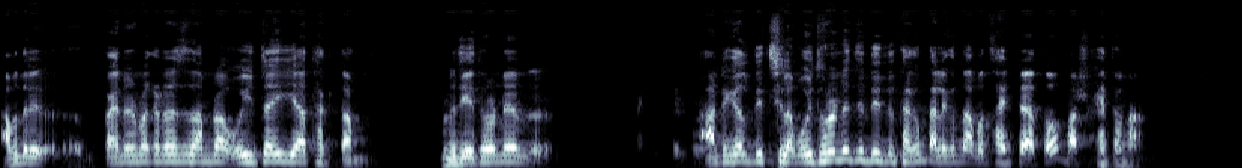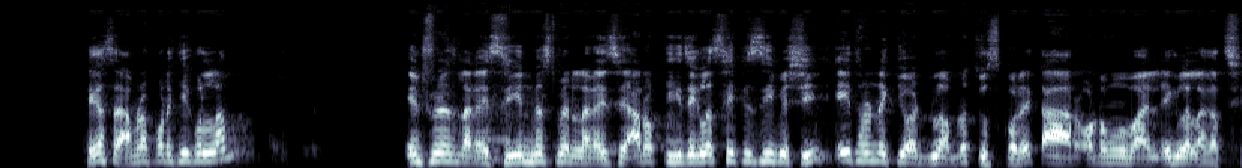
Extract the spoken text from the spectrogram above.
আমাদের প্যানেল মার্কেটার যদি আমরা ওইটাই ইয়া থাকতাম মানে যে ধরনের আর্টিকেল দিচ্ছিলাম, ওই ধরনের যদি দিতে থাকতাম, তাহলে কিন্তু আমার সাইটটা এত বাস খাইতো না। ঠিক আছে? আমরা পরে কি করলাম? ইন্স্যুরেন্স লাগাইছি ইনভেস্টমেন্ট লাগাইছি, আরও কি, যেগুলো সিপিসি বেশি, এই ধরনের কিওয়ার্ডগুলো আমরা চুজ করে কার অটোমোবাইল এগুলো লাগাচ্ছি।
